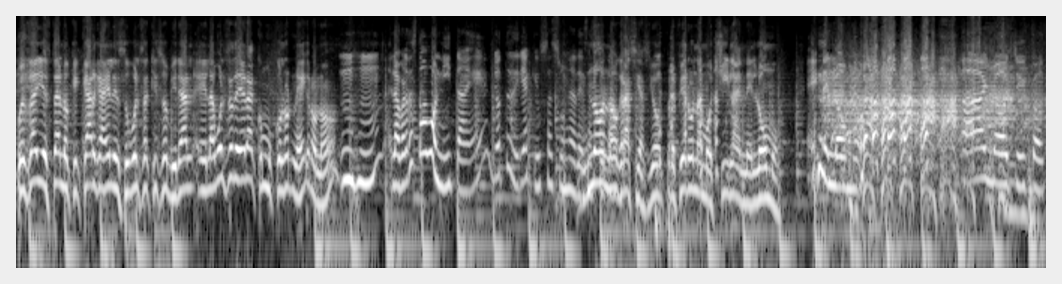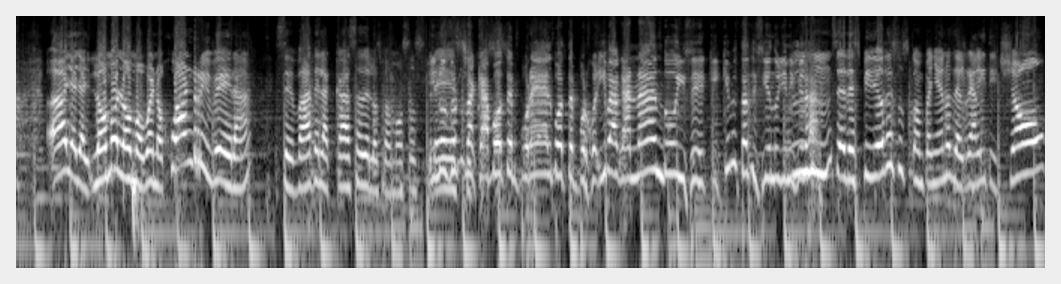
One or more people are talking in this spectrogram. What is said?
pues ahí está lo que carga él en su bolsa que hizo viral. Eh, la bolsa de era como color negro, ¿no? La verdad está bonita, ¿eh? Yo te diría que usas una de esas. No, no, gracias. Yo prefiero una mochila en el lomo. En el lomo. ay, no, chicos. Ay, ay, ay. Lomo, lomo. Bueno, Juan Rivera se va de la casa de los famosos Y tres. nosotros acá chicos. voten por él, voten por Juan. Iba ganando y se. ¿Qué, qué me estás diciendo, Jennifer? Se despidió de sus compañeros del reality show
